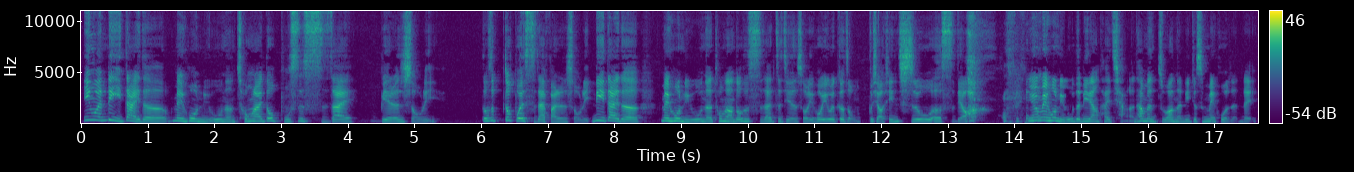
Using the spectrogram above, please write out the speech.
因为历代的魅惑女巫呢，从来都不是死在别人手里，都是都不会死在凡人手里。历代的魅惑女巫呢，通常都是死在自己的手里，或因为各种不小心失误而死掉。因为魅惑女巫的力量太强了，他们主要能力就是魅惑人类。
